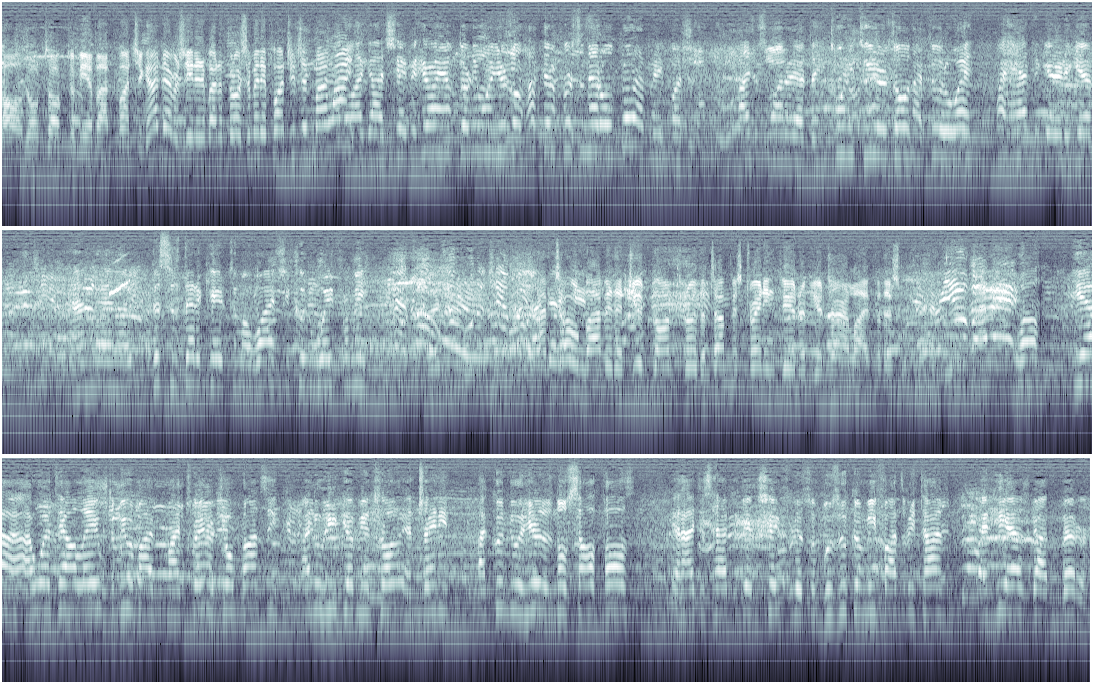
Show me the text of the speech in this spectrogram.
Oh, don't talk to me about punching. I've never seen anybody throw so many punches in my life. Oh, I got shape. Here I am, 31 years old. How can a person that old throw that many punches? I just wanted that thing. 22 years old and I threw it away. I had to get it again. And then uh, this is dedicated to my wife. She couldn't wait for me. I'm told, Bobby, that you've gone through the toughest training period of your entire life for this one. Well, yeah, I went to LA to be with my, my trainer, Joe Ponce. I knew he'd get me in, tro- in training. I couldn't do it here. There's no southpaws. And I just had to get in shape for this. And Bazooka and me fought three times, and he has gotten better.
